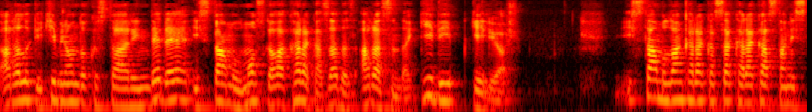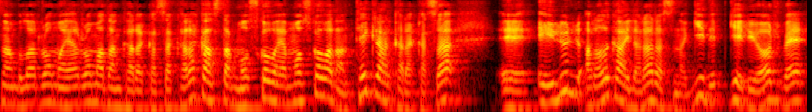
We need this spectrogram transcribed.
Aralık 2019 tarihinde de İstanbul, Moskova, Karakas arasında gidip geliyor. İstanbul'dan Karakas'a, Karakas'tan İstanbul'a, Roma'ya, Roma'dan Karakas'a, Karakas'tan Moskova'ya, Moskova'dan tekrar Karakas'a e, Eylül Aralık ayları arasında gidip geliyor ve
